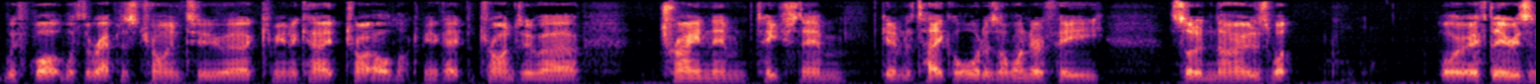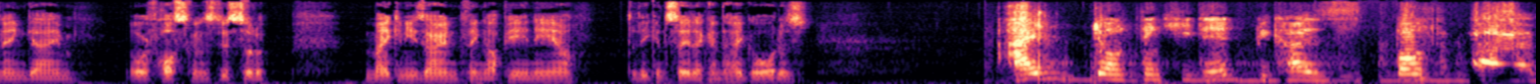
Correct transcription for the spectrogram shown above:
with what with the Raptors, trying to uh, communicate, try oh not communicate, but trying to uh, train them, teach them, get them to take orders. I wonder if he sort of knows what, or if there is an end game, or if Hoskins just sort of making his own thing up here now that he can see they can take orders. I don't think he did because both uh,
